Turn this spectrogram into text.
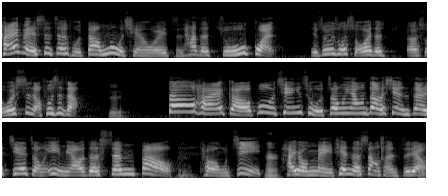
台北市政府到目前为止，他的主管，也就是说所谓的呃所谓市长、副市长，是都还搞不清楚中央到现在接种疫苗的申报统计，嗯、还有每天的上传资料，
